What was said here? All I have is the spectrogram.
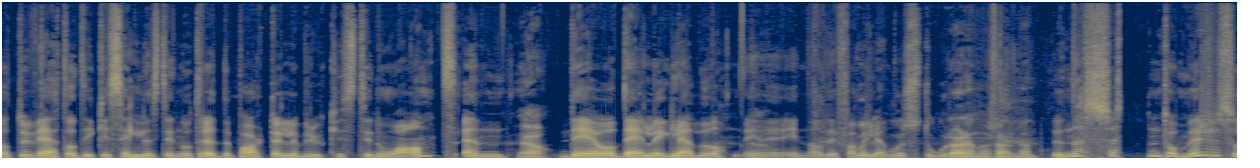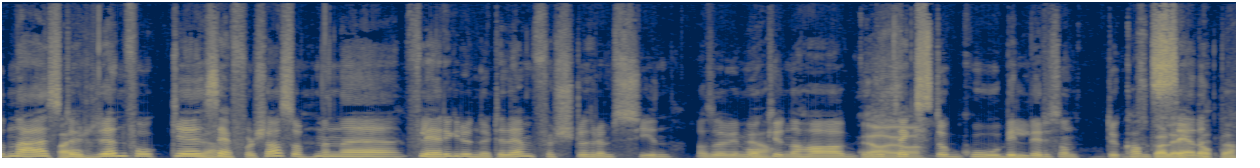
at du vet at det ikke selges til noe tredjepart eller brukes til noe annet enn Ja. det å dele glede da, i- innad i Hvor, familien. hvor stor er denne skjermen? Den er 17 tommer, så den er større enn folk eh, Ja. ser for seg. Altså. Men eh, flere grunner til det, men først og fremst syn. Altså, vi må Ja. kunne ha god Ja, ja. tekst og gode bilder, sånn at du kan se det. opp, ja.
